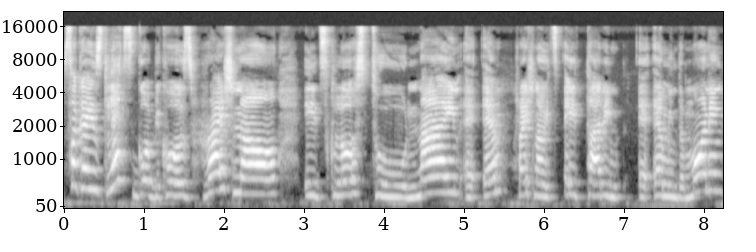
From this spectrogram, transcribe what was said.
So guys, let's go because right now it's close to 9 a.m. Right now it's 8.30 a.m. in the morning.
